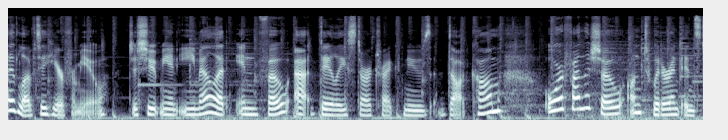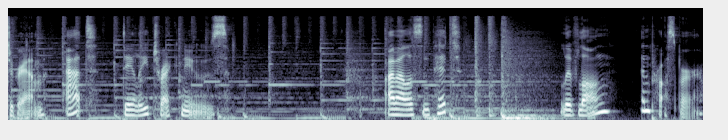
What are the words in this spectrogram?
I'd love to hear from you. Just shoot me an email at info at dailystartreknews.com or find the show on Twitter and Instagram at Daily Trek News. I'm Allison Pitt. Live long and prosper.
